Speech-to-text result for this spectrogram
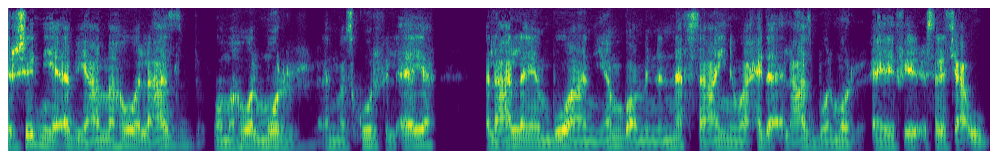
ارشدني يا أبي عما هو العذب وما هو المر المذكور في الآية لعل ينبوعا ينبع من النفس عين واحدة العذب والمر. آه، في رسالة يعقوب.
